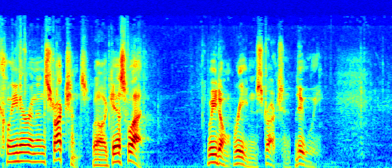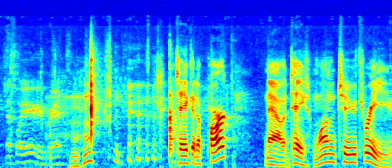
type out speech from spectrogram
Cleaner and instructions. Well, guess what? We don't read instructions, do we? That's why you're here, Brad. Mm-hmm. Take it apart. Now it takes one, two, three,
